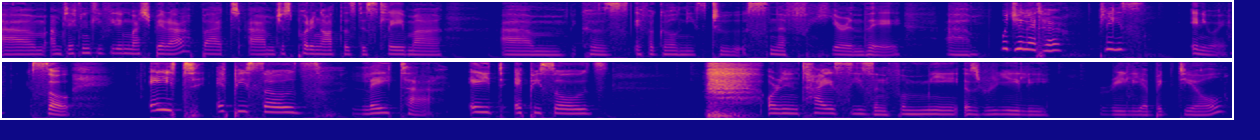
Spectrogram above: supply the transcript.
Um, I'm definitely feeling much better, but I'm just putting out this disclaimer um, because if a girl needs to sniff here and there, um, would you let her, please? Anyway, so eight episodes later, eight episodes or an entire season for me is really, really a big deal.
